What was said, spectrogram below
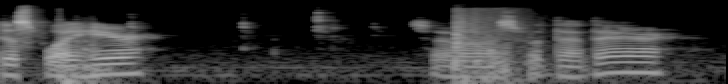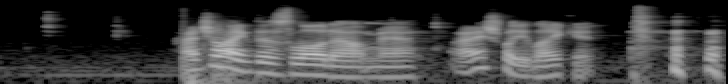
display here. So let's put that there. How'd you like this loadout, man? I actually like it.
